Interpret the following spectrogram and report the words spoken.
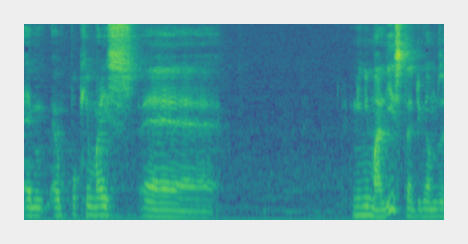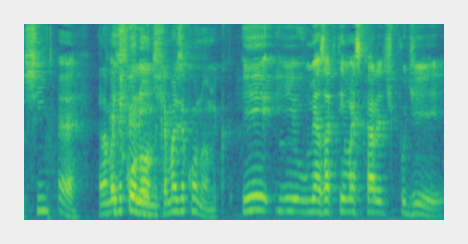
é, é um pouquinho mais é, minimalista, digamos assim. É. Ela é mais diferente. econômica, é mais econômica. E, e o Miyazaki tem mais cara de, tipo, de...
